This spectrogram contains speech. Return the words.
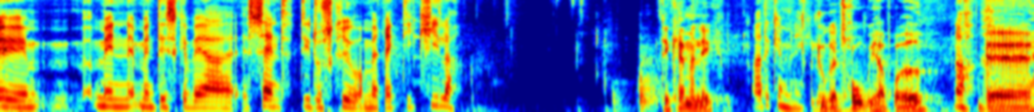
øh, men, men det skal være sandt, det du skriver med rigtige kilder. Det kan man ikke. Og det kan man ikke. Du kan tro, vi har prøvet. Nå. Øh,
